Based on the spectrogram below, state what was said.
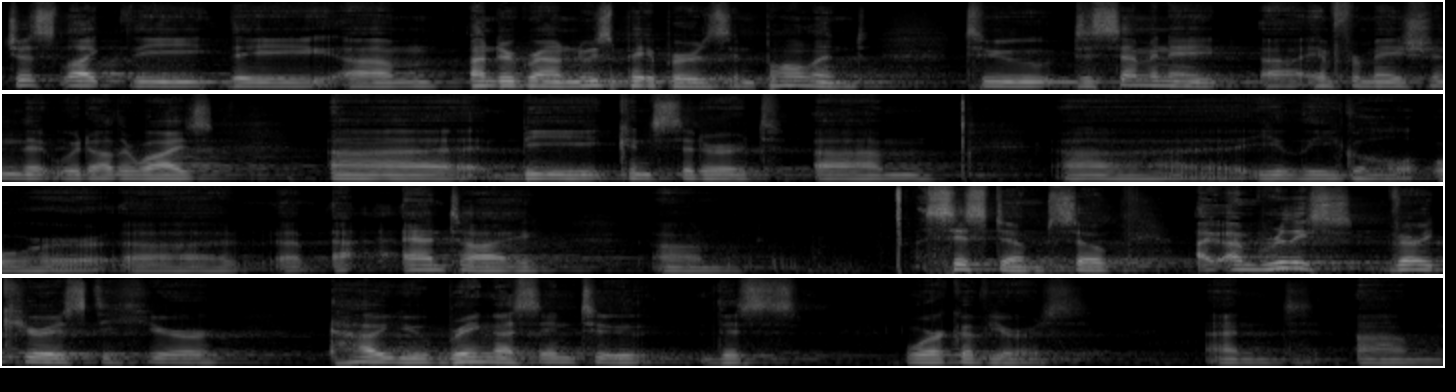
just like the, the um, underground newspapers in Poland to disseminate uh, information that would otherwise uh, be considered um, uh, illegal or uh, anti um, system. So I, am really very curious to hear how you bring us into this work of yours. And um,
